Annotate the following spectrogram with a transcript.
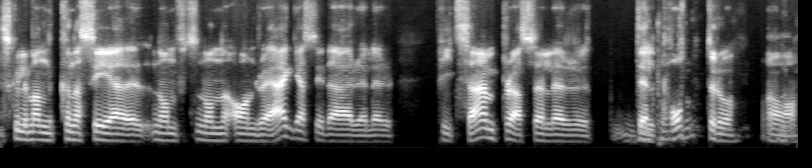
skulle man kunna se någon, någon Andre Agassi där eller Pete Sampras eller Del Potro? Ja.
